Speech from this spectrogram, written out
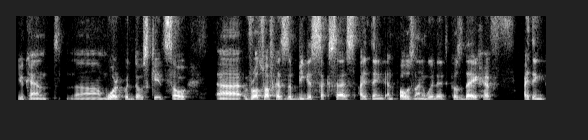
you can't um, work with those kids. So uh, Wrocław has the biggest success, I think, and Poznań with it because they have, I think,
